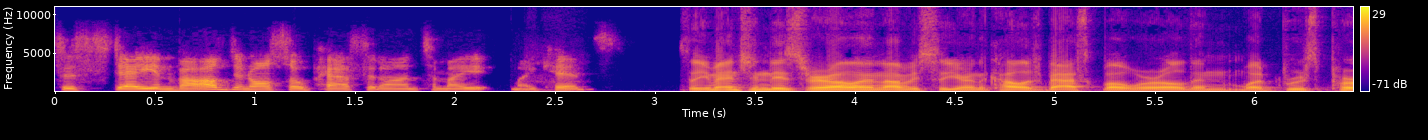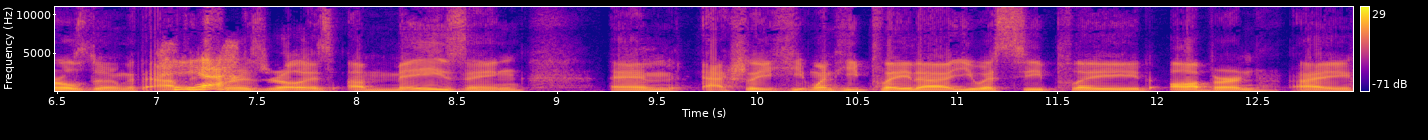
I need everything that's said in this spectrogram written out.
to stay involved and also pass it on to my, my kids. So you mentioned Israel, and obviously you're in the college basketball world, and what Bruce Pearl's doing with Athletes yeah. for Israel is amazing. And actually, he, when he played uh, USC played Auburn, I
